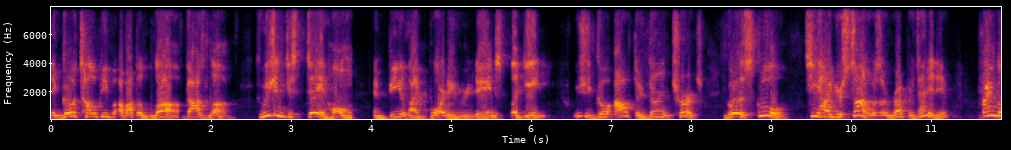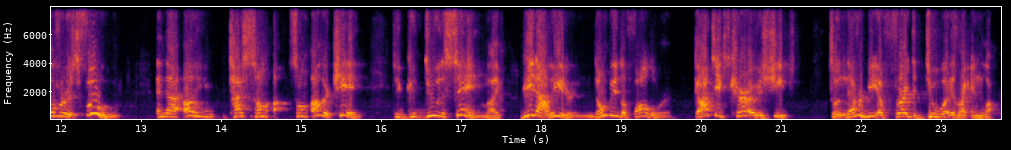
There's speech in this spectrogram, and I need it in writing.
and go tell people about the love, God's love. So we shouldn't just stay at home and be like bored every day and just play games. We should go out there during church, go to school, see how your son was a representative, praying over his food, and that oh, you touch some some other kid to do the same. Like be that leader, don't be the follower. God takes care of his sheep, so never be afraid to do what is right in lo-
